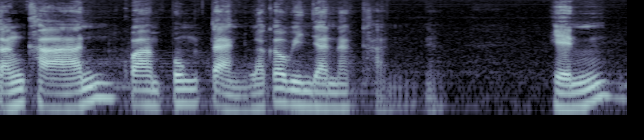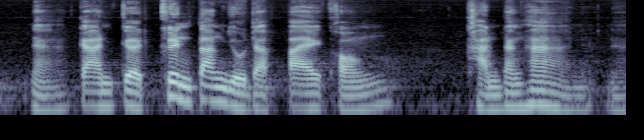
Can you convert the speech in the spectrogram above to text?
สังขารความปรุงแต่งแล้วก็วิญญาณขันเห็นนะการเกิดขึ้นตั้งอยู่ดับไปของขันทั้งห้าเนี่ยนะ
